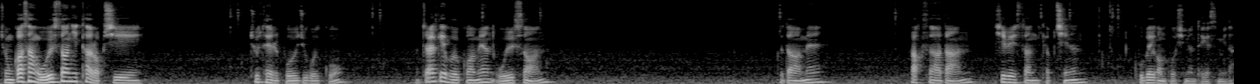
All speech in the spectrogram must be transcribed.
종가상 5일선 이탈 없이 추세를 보여주고 있고 짧게 볼 거면 5일선 그 다음에 박스 하단 11선 겹치는 900원 보시면 되겠습니다.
